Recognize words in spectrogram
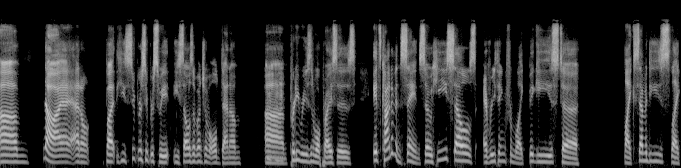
Um, no, I I don't, but he's super, super sweet. He sells a bunch of old denim, um, Mhm. pretty reasonable prices. It's kind of insane. So he sells everything from like Big E's to like 70s, like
